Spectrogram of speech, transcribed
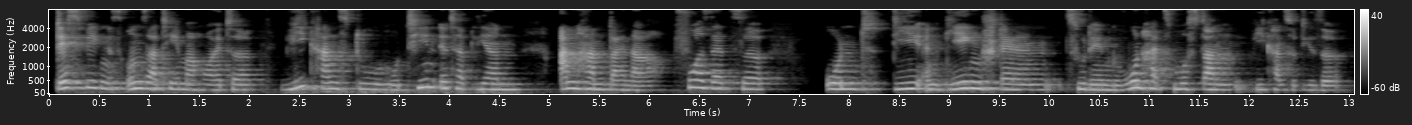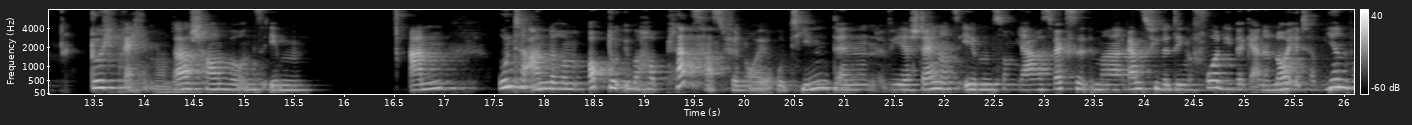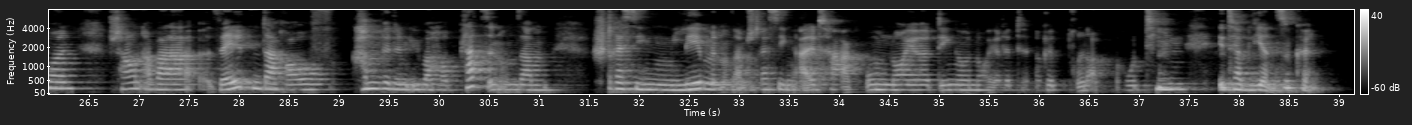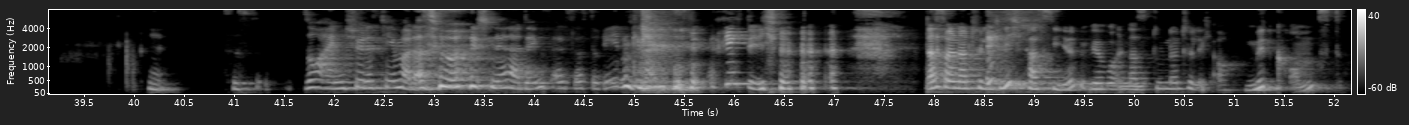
deswegen ist unser Thema heute, wie kannst du Routinen etablieren anhand deiner Vorsätze und die entgegenstellen zu den Gewohnheitsmustern, wie kannst du diese durchbrechen. Und da schauen wir uns eben an, unter anderem, ob du überhaupt Platz hast für neue Routinen, denn wir stellen uns eben zum Jahreswechsel immer ganz viele Dinge vor, die wir gerne neu etablieren wollen, schauen aber selten darauf, haben wir denn überhaupt Platz in unserem stressigen Leben, in unserem stressigen Alltag, um neue Dinge, neue Routinen etablieren zu können. Ja, es ist so ein schönes Thema, dass du schneller denkst, als dass du reden kannst. Richtig. Das soll natürlich nicht passieren. Wir wollen, dass du natürlich auch mitkommst.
